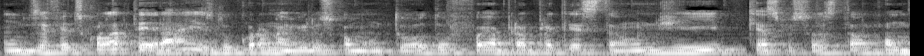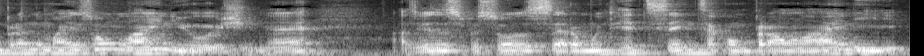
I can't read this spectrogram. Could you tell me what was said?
um dos efeitos colaterais do coronavírus como um todo foi a própria questão de que as pessoas estão comprando mais online hoje, né? Às vezes as pessoas eram muito reticentes a comprar online e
